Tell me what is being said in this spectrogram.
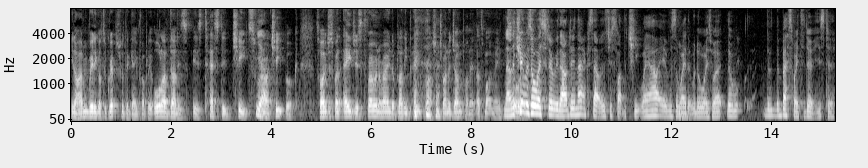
You know, I haven't really got to grips with the game properly. All I've done is is tested cheats for Yeah. our cheat book. So I've just spent ages throwing around a bloody paintbrush and trying to jump on it. That's my main. Now the trick was always to do it without doing that because that was just like the cheap way out. It was the way Mm. that would always work. The, the the best way to do it is to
